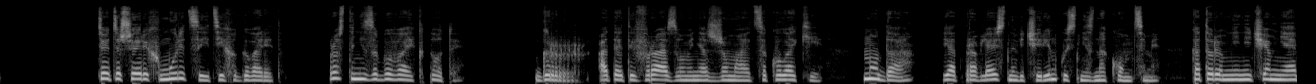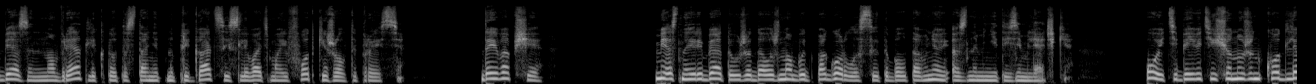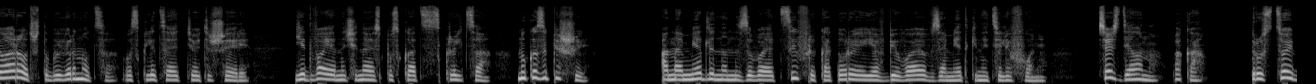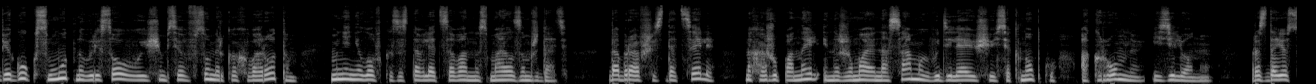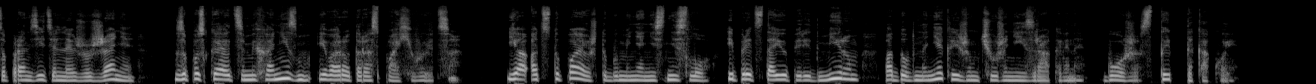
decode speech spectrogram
Тётя Шерри хмурится и тихо говорит. «Просто не забывай, кто ты». Гррр, от этой фразы у меня сжимаются кулаки. Ну да, я отправляюсь на вечеринку с незнакомцами, которые мне ничем не обязаны, но вряд ли кто-то станет напрягаться и сливать мои фотки желтой прессе. Да и вообще, местные ребята уже должно быть по горло сыты болтовнёй о знаменитой землячке — «Ой, тебе ведь еще нужен код для ворот, чтобы вернуться», — восклицает тетя Шерри. Едва я начинаю спускаться с крыльца. «Ну-ка, запиши». Она медленно называет цифры, которые я вбиваю в заметки на телефоне. Все сделано. Пока». Трусцой бегу к смутно вырисовывающимся в сумерках воротам. Мне неловко заставлять Саванну с Майлзом ждать. Добравшись до цели, нахожу панель и нажимаю на самую выделяющуюся кнопку, огромную и зеленую. Раздаётся пронзительное жужжание — Запускается механизм, и ворота распахиваются. Я отступаю, чтобы меня не снесло, и предстаю перед миром, подобно некой жемчужине из раковины. Боже, стыд-то какой.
